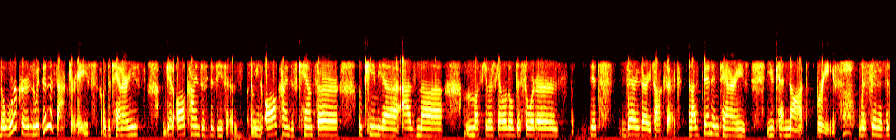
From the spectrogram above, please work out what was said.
the workers within the factories or the tanneries get all kinds of diseases. I mean, all kinds of cancer, leukemia, asthma, musculoskeletal disorders. It's very, very toxic. And I've been in tanneries. You cannot breathe. my goodness. The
